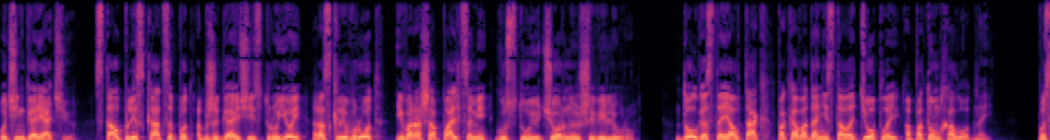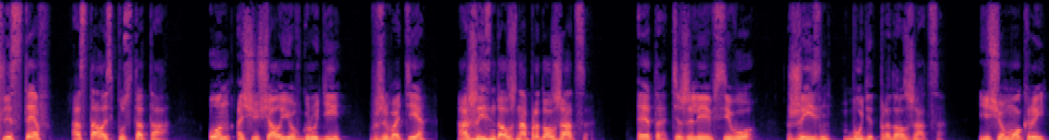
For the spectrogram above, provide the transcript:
очень горячую. Стал плескаться под обжигающей струей, раскрыв рот и вороша пальцами густую черную шевелюру. Долго стоял так, пока вода не стала теплой, а потом холодной. После Стеф осталась пустота. Он ощущал ее в груди, в животе, а жизнь должна продолжаться. Это тяжелее всего. Жизнь будет продолжаться. Еще мокрый,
